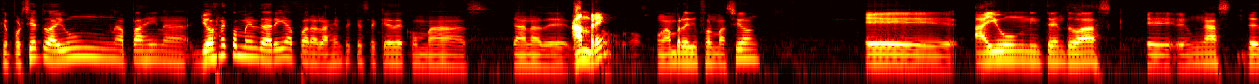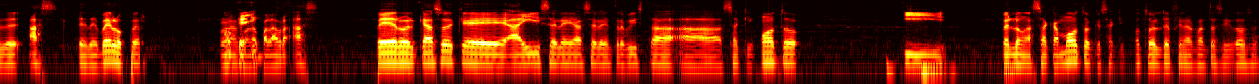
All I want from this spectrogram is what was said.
Que por cierto, hay una página. Yo recomendaría para la gente que se quede con más ganas de. Hambre. con hambre de información. Eh, hay un Nintendo Ask. Eh, un Ask de, Ask de Developer. Con la palabra Ask. Pero el caso es que ahí se le hace la entrevista a Sakimoto. Y. Perdón, a Sakamoto, que Sakimoto es el de Final Fantasy XII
